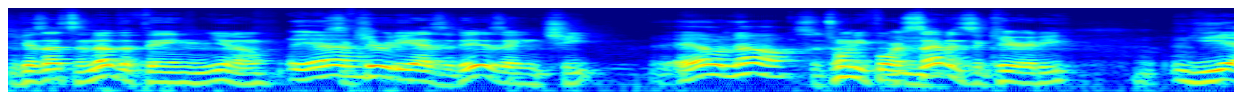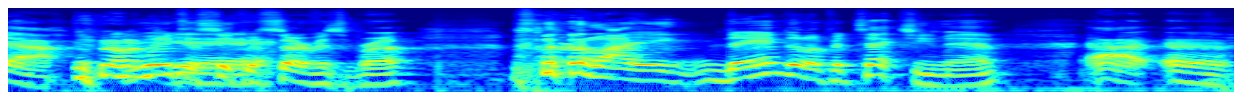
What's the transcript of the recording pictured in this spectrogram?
Because that's another thing, you know, Yeah. security as it is ain't cheap. Hell no. So 24 7 security, Yeah, you know what I You mean? ain't the Yeah. Secret Service, bro. like they ain't gonna protect you, man. Uh, uh,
